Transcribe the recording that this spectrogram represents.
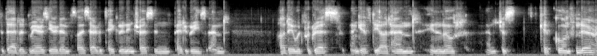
the dad had mares here then, so I started taking an interest in pedigrees and how they would progress and give the odd hand in and out, and it just kept going from there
